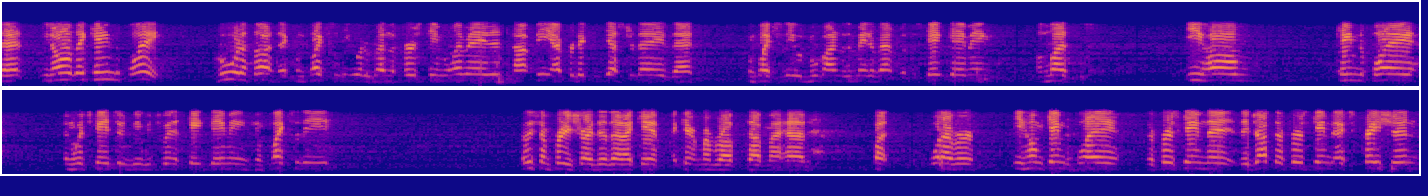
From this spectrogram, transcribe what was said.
that you know they came to play who would have thought that Complexity would have been the first team eliminated? Not me. I predicted yesterday that Complexity would move on to the main event with Escape Gaming, unless eHome came to play, in which case it would be between Escape Gaming and Complexity. At least I'm pretty sure I did that. I can't I can't remember off the top of my head, but whatever. eHome came to play. Their first game, they they dropped their first game to Execration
